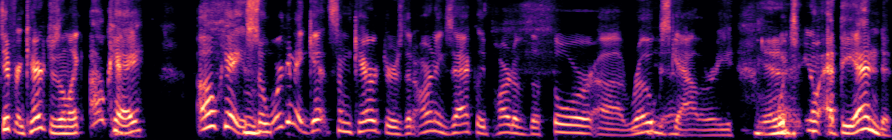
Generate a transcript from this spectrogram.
different characters i'm like okay okay so mm-hmm. we're gonna get some characters that aren't exactly part of the thor uh rogues gallery which you know at the end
